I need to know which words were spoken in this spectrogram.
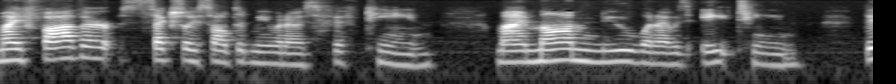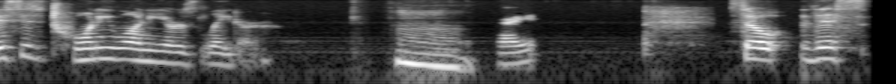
My father sexually assaulted me when I was 15. My mom knew when I was 18. This is 21 years later Hmm. right? So this,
